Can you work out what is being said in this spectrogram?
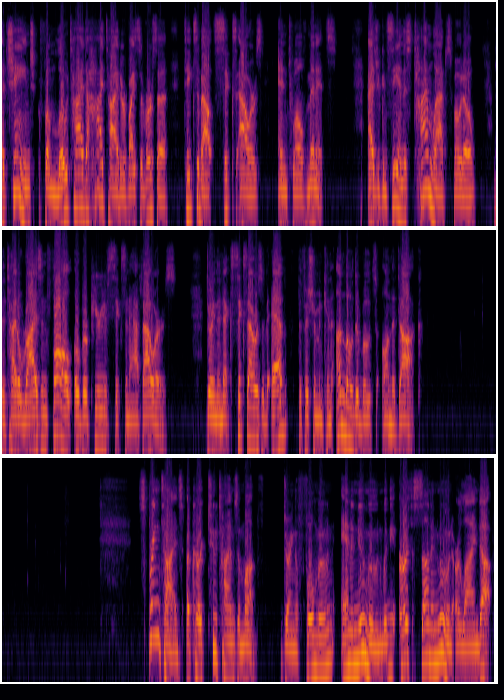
A change from low tide to high tide or vice versa takes about 6 hours and 12 minutes. As you can see in this time-lapse photo, the tide will rise and fall over a period of six and a half hours. During the next six hours of ebb, the fishermen can unload their boats on the dock. Spring tides occur two times a month, during a full moon and a new moon when the earth, sun, and moon are lined up.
